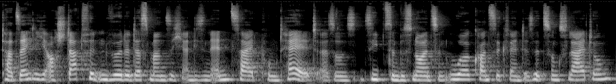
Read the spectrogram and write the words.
tatsächlich auch stattfinden würde, dass man sich an diesen Endzeitpunkt hält, also 17 bis 19 Uhr konsequente Sitzungsleitung,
